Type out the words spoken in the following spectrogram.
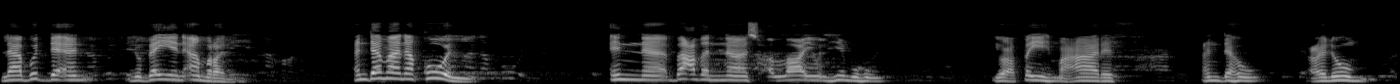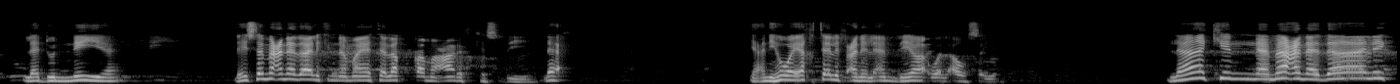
لا بد أن نبين امرا. عندما نقول إن بعض الناس الله يلهمه يعطيه معارف عنده علوم لدنية ليس معنى ذلك إنما يتلقى معارف كسبية. لا. يعني هو يختلف عن الأنبياء والأوصياء. لكن معنى ذلك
